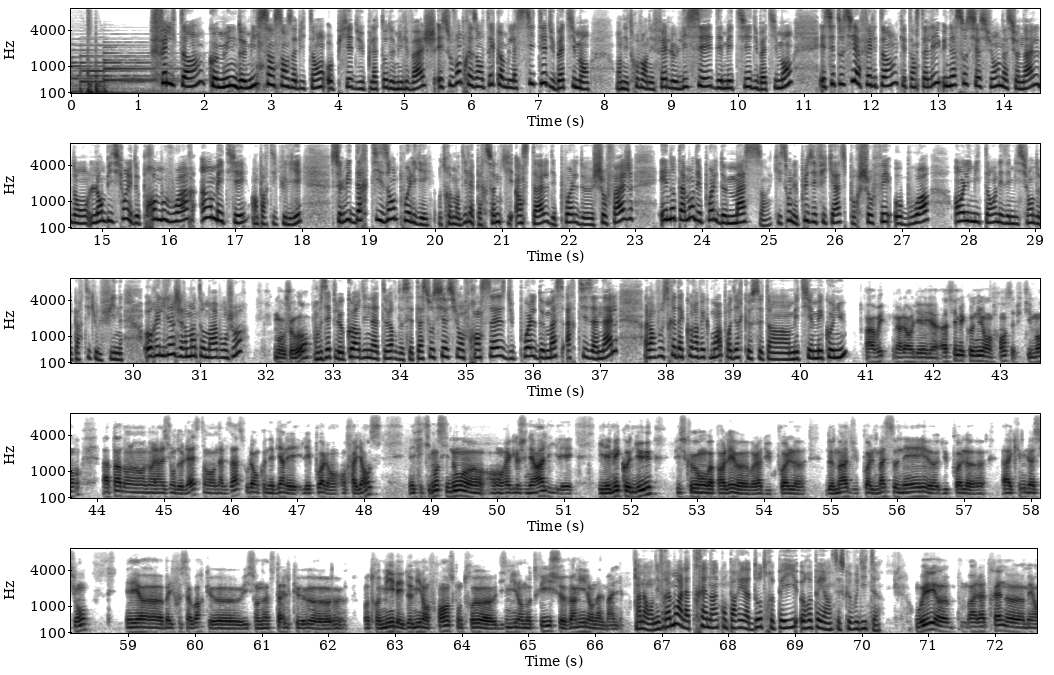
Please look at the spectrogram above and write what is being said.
Feltin, commune de 1500 habitants au pied du plateau de Mille Vaches, est souvent présentée comme la cité du bâtiment. On y trouve en effet le lycée des métiers du bâtiment. Et c'est aussi à Feltin qu'est installée une association nationale dont l'ambition est de promouvoir un métier en particulier, celui d'artisan poêlier. Autrement dit, la personne qui installe des poêles de chauffage et notamment des poêles de masse qui sont les plus efficaces pour chauffer au bois en limitant les émissions de particules fines. Aurélien Germain Thomas, bonjour. Bonjour. Vous êtes le coordinateur de cette association française du poêle de masse artisanal. Alors vous serez d'accord avec moi pour dire que c'est un métier méconnu? Ah oui, alors il est assez méconnu en France, effectivement, à part dans, la région de l'Est, en Alsace, où là on connaît bien les, poils en, faïence. Mais effectivement, sinon, euh, en règle générale, il est, il est méconnu, puisqu'on va parler euh, voilà, du poil de mât, du poil maçonné, euh, du poil à accumulation. Et bah, il faut savoir qu'ils s'en installent que entre 1000 et 2000 en France, contre 10 000 en Autriche, 20 000 en Allemagne. Alors on est vraiment à la traîne hein, comparé à d'autres pays européens, c'est ce que vous dites oui, euh, à la traîne, euh, mais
